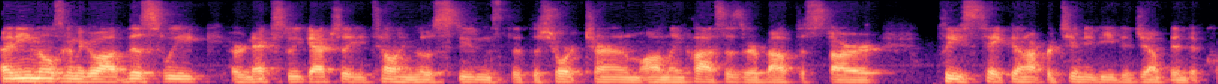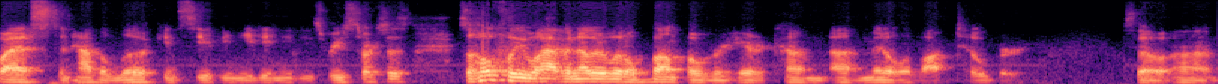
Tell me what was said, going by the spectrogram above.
an email is going to go out this week or next week actually telling those students that the short-term online classes are about to start please take an opportunity to jump into quest and have a look and see if you need any of these resources. So hopefully we'll have another little bump over here come uh, middle of october. So um,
